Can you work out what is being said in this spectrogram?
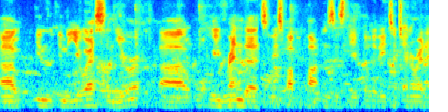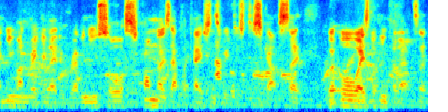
uh, in, in the US and Europe. Uh, what we render to these fiber partners is the ability to generate a new unregulated revenue source from those applications we just discussed. So we're always looking for that. So if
